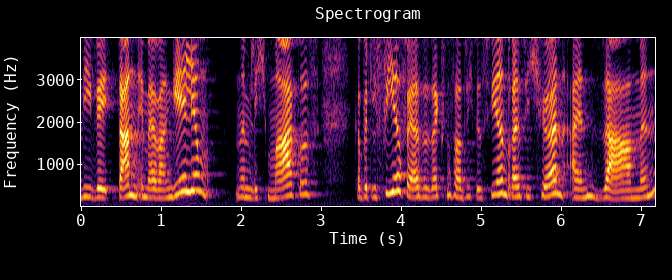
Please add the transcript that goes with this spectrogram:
wie wir dann im Evangelium, nämlich Markus Kapitel 4, Verse 26 bis 34 hören, ein Samen,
